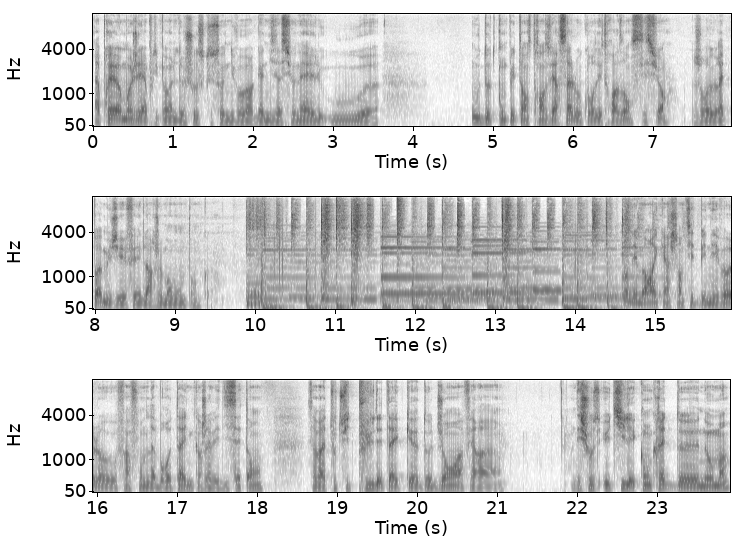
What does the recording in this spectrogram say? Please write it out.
Après, moi, j'ai appris pas mal de choses, que ce soit au niveau organisationnel ou d'autres compétences transversales au cours des trois ans, c'est sûr. Je regrette pas, mais j'ai fait largement mon temps, quoi. On démarrait avec un chantier de bénévoles au fin fond de la Bretagne quand j'avais 17 ans ça m'a tout de suite plu d'être avec euh, d'autres gens à faire euh, des choses utiles et concrètes de nos mains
